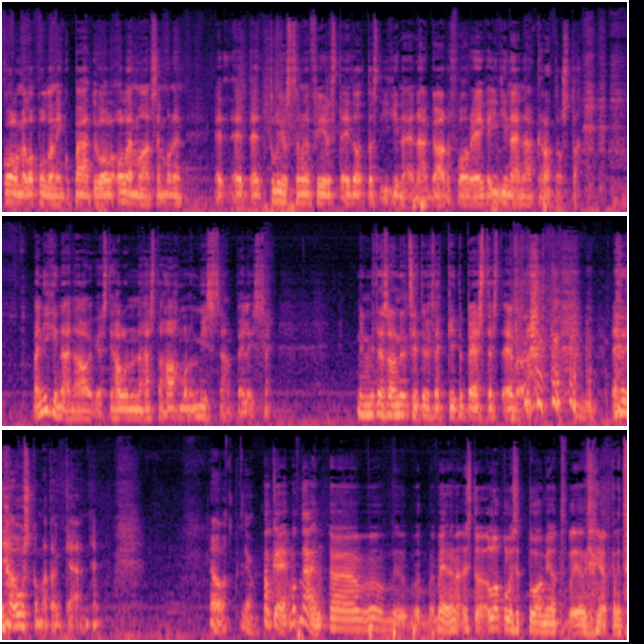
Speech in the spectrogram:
3 lopulta niin päätyy ol- olemaan semmoinen, että et, et tuli just semmoinen fiilis, että ei toivottavasti ikinä enää God of Waria, eikä ikinä enää Kratosta. Mä en ikinä enää oikeasti halunnut nähdä sitä hahmona missään pelissä. niin miten se on nyt sitten yhtäkkiä the bestest ever? Ihan uskomaton käänne. Joo. Joo. Okei, okay, mutta näin. Meidän lopulliset tuomiot, jotka nyt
